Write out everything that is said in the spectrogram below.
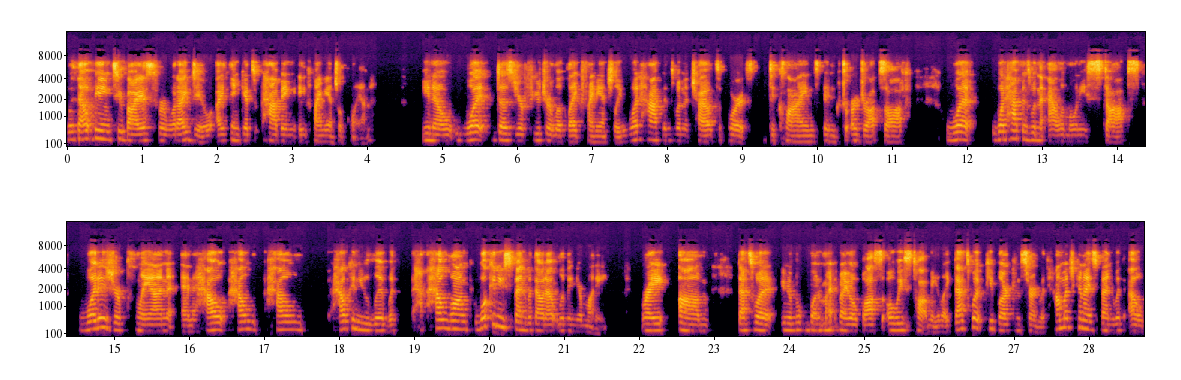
Without being too biased for what I do, I think it's having a financial plan. You know, what does your future look like financially? What happens when the child support declines and, or drops off? What what happens when the alimony stops? What is your plan and how how how how can you live with how long what can you spend without outliving your money right? Um that's what you know one of my, my old boss always taught me like that's what people are concerned with. How much can i spend without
